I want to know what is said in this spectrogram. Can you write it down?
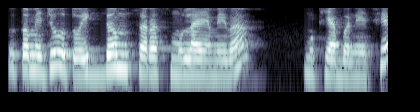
તો તમે જુઓ તો એકદમ સરસ મુલાયમ એવા મુઠિયા બને છે.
